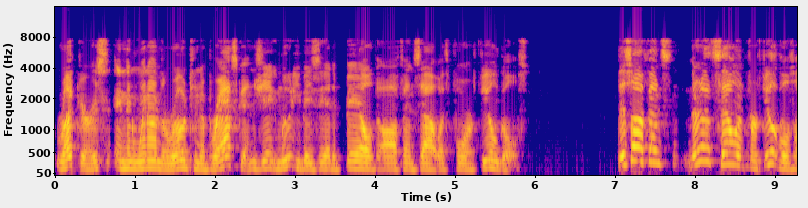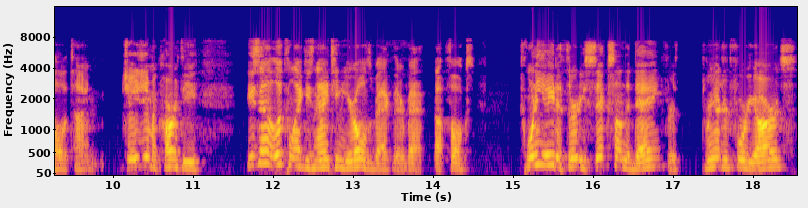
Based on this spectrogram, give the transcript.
Rutgers and then went on the road to Nebraska. And Jake Moody basically had to bail the offense out with four field goals. This offense, they're not selling for field goals all the time. JJ McCarthy He's not looking like he's 19 year olds back there, back up, folks. 28 to 36 on the day for 304 yards,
